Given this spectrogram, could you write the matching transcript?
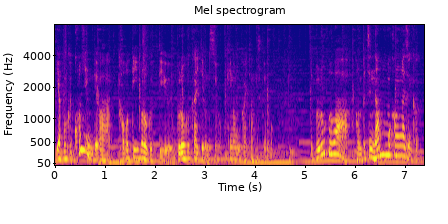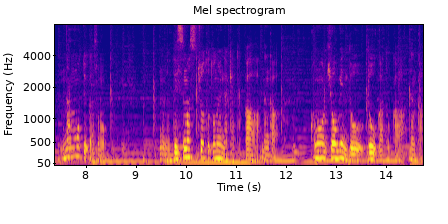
いや僕個人ではカボティブログっていうブログ書いてるんですよ。昨日も書いたんですけど。ブログはあの別に何も考えずに書何もというかそのデスマス帳整えなきゃとかなんかこの表現どうどうかとかなんか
